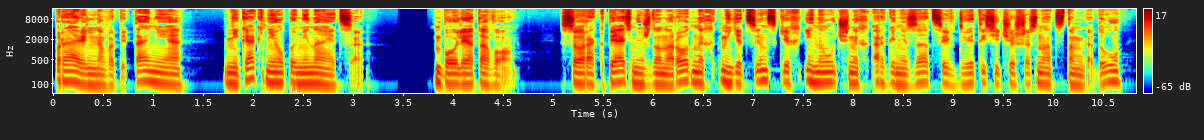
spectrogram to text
правильного питания никак не упоминается. Более того, 45 международных медицинских и научных организаций в 2016 году –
